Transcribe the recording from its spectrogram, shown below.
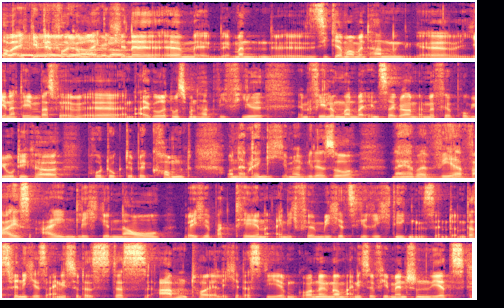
Aber ich gebe dir vollkommen ja, recht. genau. Ich finde, ähm, man äh, sieht ja momentan, äh, je nachdem, was für äh, einen Algorithmus man hat, wie viel Empfehlungen man bei Instagram immer für Probiotika-Produkte bekommt. Und dann denke ich immer wieder so, naja, aber wer weiß eigentlich genau, welche Bakterien eigentlich für mich jetzt die richtigen sind? Und das finde ich ist eigentlich so das, das Abenteuerliche, dass die im Grunde genommen eigentlich so viele Menschen jetzt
